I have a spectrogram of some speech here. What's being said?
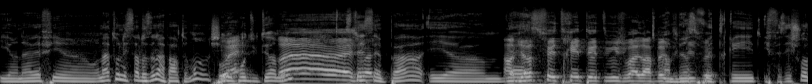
Et on avait fait un, on a tourné ça dans un appartement, hein, chez Ouais. le producteur Ouais, même. ouais, C'était vois. sympa et euh, Ambiance feutrée, tout, tout, je vois, rappelle du ambiance feutrée. Il faisait chaud.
